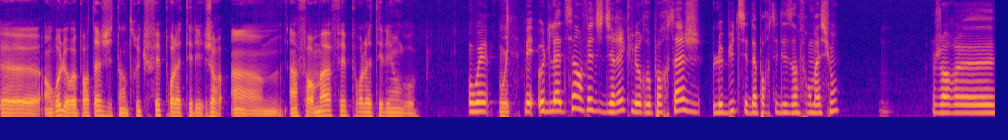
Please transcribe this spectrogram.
euh, en gros le reportage est un truc fait pour la télé, genre un, un format fait pour la télé en gros. Ouais. Oui. Mais au-delà de ça, en fait, je dirais que le reportage, le but, c'est d'apporter des informations. Genre, euh,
